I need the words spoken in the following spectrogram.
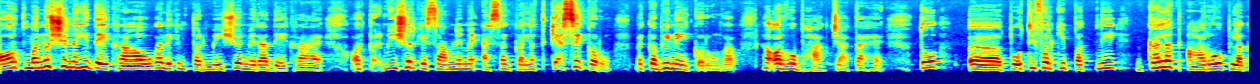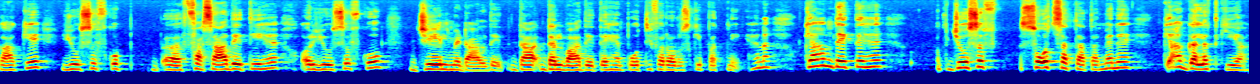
और मनुष्य नहीं देख रहा होगा लेकिन परमेश्वर मेरा देख रहा है। और परमेश्वर के सामने मैं ऐसा गलत कैसे करूँ? मैं कभी नहीं करूँगा। हाँ, और वो भाग जाता है। तो पोतीफर की पत्नी गलत आरोप लगा के यूसुफ को फंसा देती है और यूसुफ को जेल में डाल दे डलवा देते हैं पोतीफर और उसकी पत्नी। है ना? क्या हम देखते हैं? जोसफ सोच सकता था मैंने क्या गलत किया?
